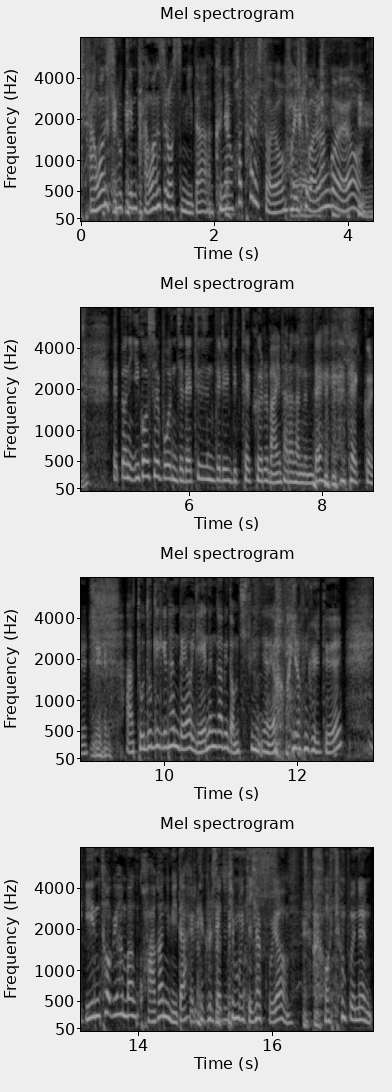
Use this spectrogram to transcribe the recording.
당황스럽긴 당황스럽습니다. 그냥 허탈했어요. 뭐 이렇게 말을 한 거예요. 예. 그랬더니 이것을 본 이제 네티즌들이 밑에 글을 많이 달아놨는데 댓글. 예. 아 도둑이긴 한데요. 예능감이 넘치네요. 뭐 이런 글들. 인터뷰 한 번 과관입니다. 이렇게 글 써주신 분 계셨고요. 어떤 분은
